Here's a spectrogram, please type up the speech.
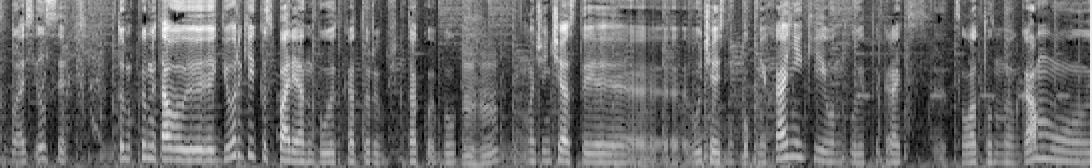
согласился. Кроме того, э, Георгий Каспарян будет, который, в общем, такой был Мгм. очень частый э, участник поп-механики. Он будет играть целотонную гамму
